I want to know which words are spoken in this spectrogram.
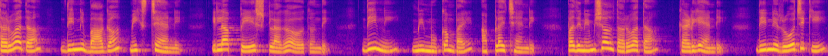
తరువాత దీన్ని బాగా మిక్స్ చేయండి. ఇలా పేస్ట్ లాగా అవుతుంది. దీన్ని మీ ముఖంపై అప్లై చేయండి. పది నిమిషాల తరువాత కడిగేయండి. దీన్ని రోజుకి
